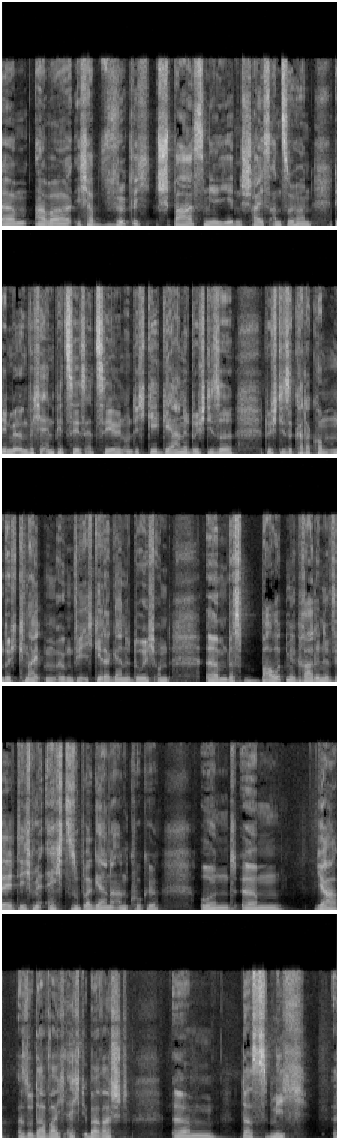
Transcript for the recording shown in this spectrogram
Ähm, aber ich habe wirklich Spaß, mir jeden Scheiß anzuhören, den mir irgendwelche NPCs erzählen. Und ich gehe gerne durch diese, durch diese Katakomben, durch Kneipen irgendwie. Ich gehe da gerne durch und ähm, das baut mir gerade eine Welt, die ich mir echt super gerne angucke. Und ähm, ja, also da war ich echt überrascht, ähm, dass mich äh,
